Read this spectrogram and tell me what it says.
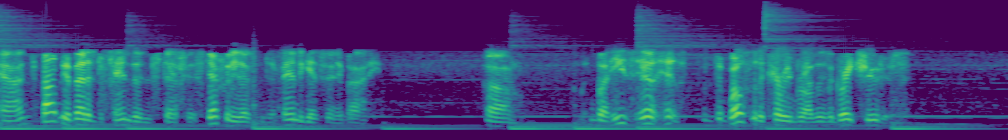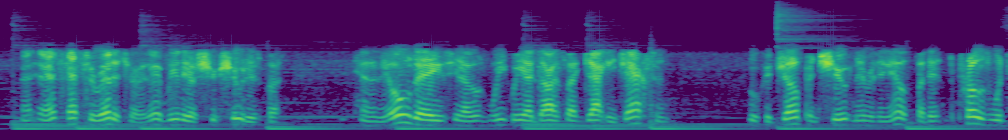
and he's probably a better defender than Steph is. Steph really doesn't defend against anybody. Uh, but he's his, the, both of the Curry brothers are great shooters. And that's, that's hereditary. They really are sh- shooters. But in the old days, you know, we we had guys like Jackie Jackson who could jump and shoot and everything else, but the, the pros would,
